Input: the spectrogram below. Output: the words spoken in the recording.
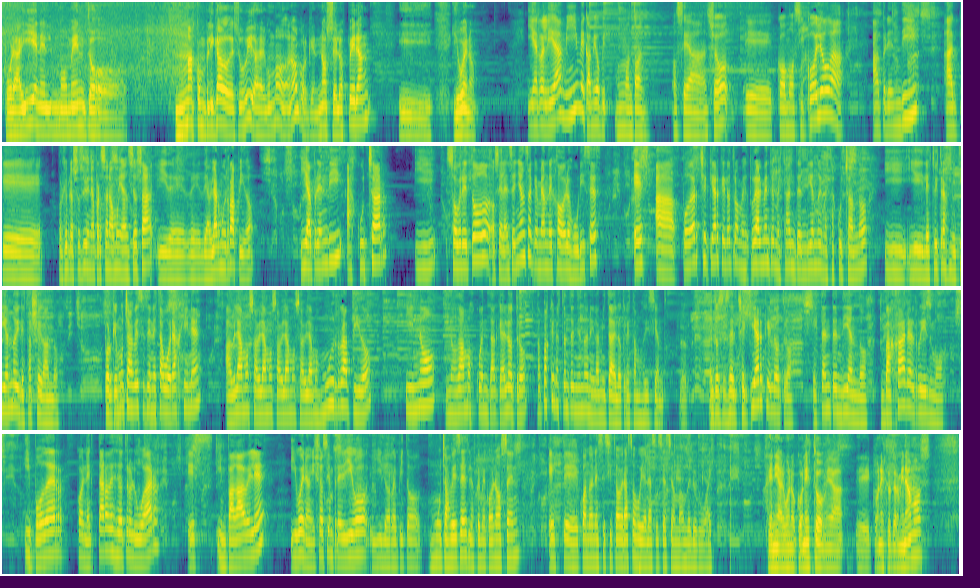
por ahí en el momento más complicado de sus vidas de algún modo, ¿no? Porque no se lo esperan y, y bueno, Y en realidad a mí me cambió un montón. O sea, yo eh, como psicóloga aprendí a que, por ejemplo, yo soy una persona muy ansiosa y de, de- de hablar muy rápido, y aprendí a escuchar y sobre todo, o sea, la enseñanza que me han dejado los gurises es a poder chequear que el otro me- realmente me está entendiendo y me está escuchando y, y le estoy transmitiendo y le está llegando. Porque muchas veces en esta vorágine hablamos, hablamos, hablamos, hablamos muy rápido y no nos damos cuenta que al otro capaz que no está entendiendo ni la mitad de lo que le estamos diciendo. Entonces el chequear que el otro está entendiendo, bajar el ritmo y poder conectar desde otro lugar es impagable. Y bueno, y yo siempre digo, y lo repito muchas veces, los que me conocen, este, cuando necesito abrazos voy a la Asociación Down del Uruguay. Genial, bueno, con esto, mira, eh, con esto terminamos.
